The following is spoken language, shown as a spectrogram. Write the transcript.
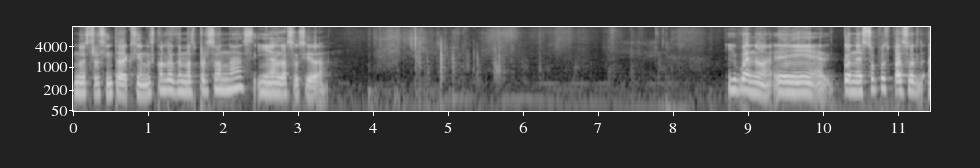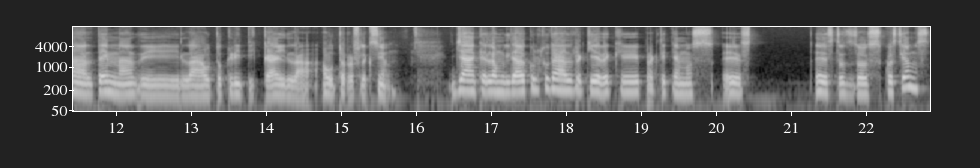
nuestras interacciones con las demás personas y en la sociedad. Y bueno, eh, con esto pues paso al, tema de la autocrítica y la autorreflexión, ya que la humildad cultural requiere que practiquemos estas dos cuestiones.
